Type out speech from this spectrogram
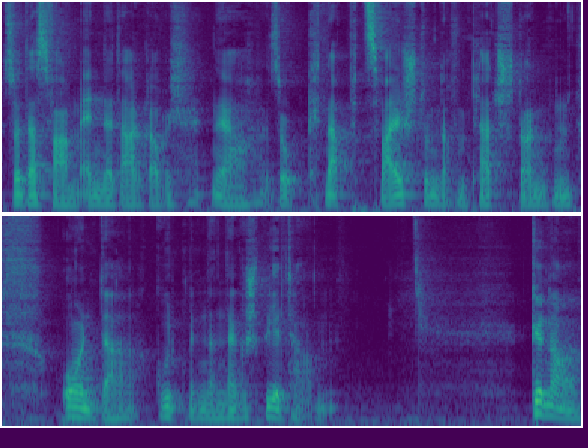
sodass wir am Ende da, glaube ich, ja, so knapp zwei Stunden auf dem Platz standen und da gut miteinander gespielt haben. Genau,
